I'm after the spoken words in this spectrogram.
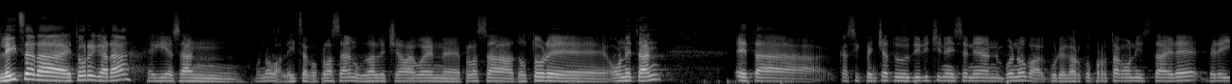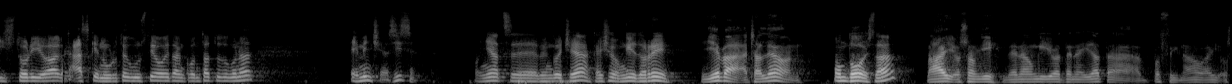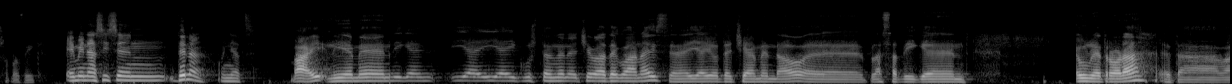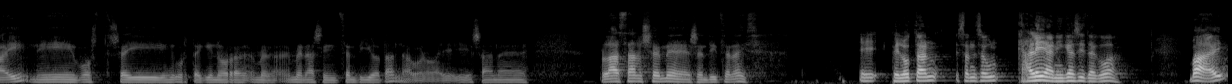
Leitzara etorri gara, egia esan, bueno, ba, Leitzako plazan, udaletxea dagoen eh, plaza dotore honetan, eta kasik pentsatu dut iritsi zenean, bueno, ba, gure gaurko protagonista ere, bere historioak, azken urte guzti hauetan kontatu duguna, hemen hasi zen. Oinatz, e, bengoetxea, kaixo, ongi etorri. Ieba, atxaldeon. Ondo, ez da? Bai, oso ongi, dena ongi joaten nahi da, eta pozik nago, bai, oso pozik. Hemen hasi zen dena, oinatz? Bai, ni hemen digen ia ia ikusten den etxe batekoa naiz, e, ia jote etxe hemen dago, e, plazatik eun metrora, eta bai, ni bost sei urtekin horre hemen, hasi nintzen pilotan, da, bueno, bai, esan e, plazan seme sentitzen naiz. E, pelotan, esan ezagun, kalean ikasitakoa? Bai,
